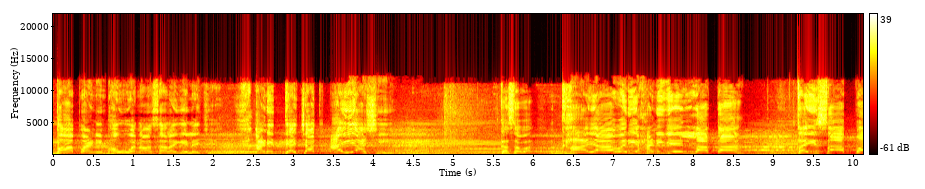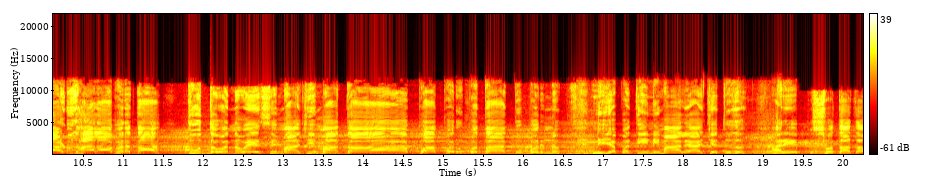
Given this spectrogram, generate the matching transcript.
बाप आणि भाऊ वनवासाला गेल्याचे. आणि त्याच्यात आई अशी कसं वा घायावरी हणगे लाता तैसा पाडू झाला भरता तू तव नवयसी माझी माता पापरूपता तू पर्ण निजपती निमाल्याचे तुझ अरे स्वतःचा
